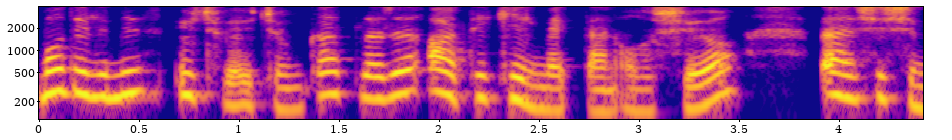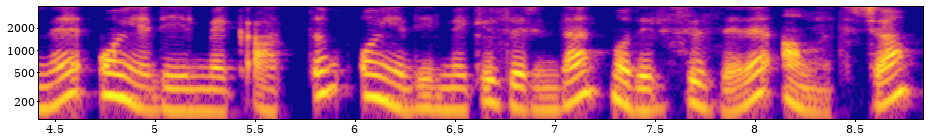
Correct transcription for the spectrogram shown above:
Modelimiz 3 ve 3'ün katları artı 2 ilmekten oluşuyor. Ben şişime 17 ilmek attım. 17 ilmek üzerinden modeli sizlere anlatacağım.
